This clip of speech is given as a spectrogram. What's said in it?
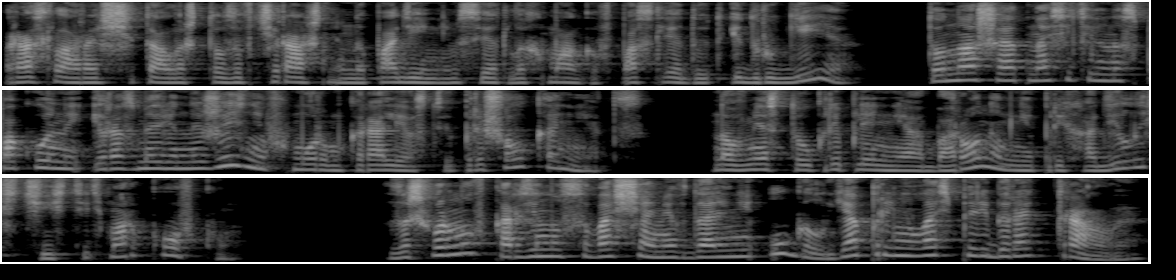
Росла рассчитала, что за вчерашним нападением светлых магов последуют и другие, то нашей относительно спокойной и размеренной жизни в хмуром королевстве пришел конец. Но вместо укрепления обороны мне приходилось чистить морковку. Зашвырнув корзину с овощами в дальний угол, я принялась перебирать травы.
